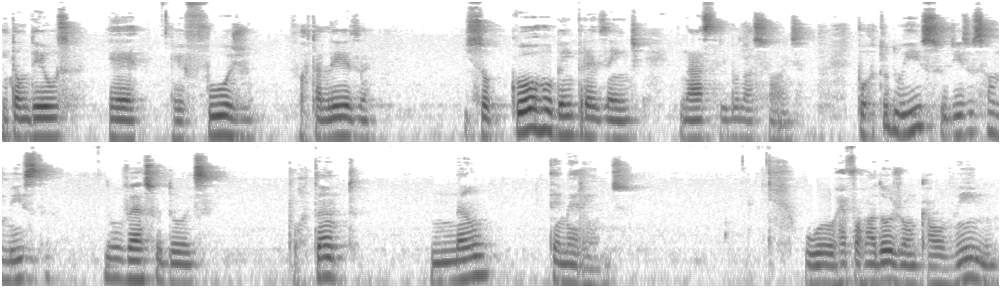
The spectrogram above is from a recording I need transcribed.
Então Deus é refúgio, fortaleza e socorro bem presente nas tribulações. Por tudo isso, diz o salmista no verso 2: Portanto, não temeremos. O reformador João Calvino,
